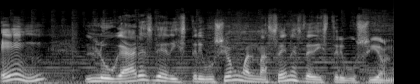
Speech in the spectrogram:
en lugares de distribución o almacenes de distribución.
